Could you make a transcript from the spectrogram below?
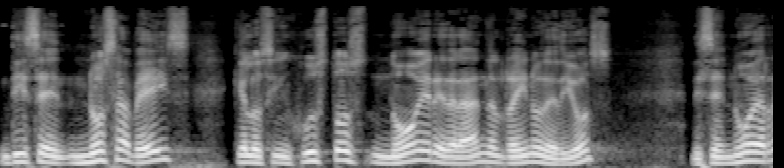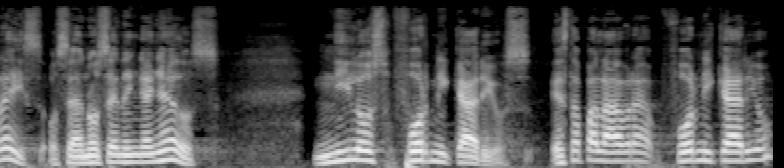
dice, ¿no sabéis que los injustos no heredarán el reino de Dios? Dice, no erréis, o sea, no sean engañados, ni los fornicarios. Esta palabra, fornicario,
